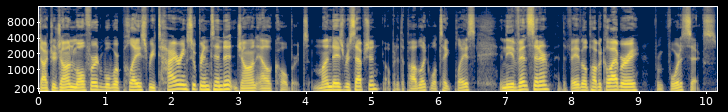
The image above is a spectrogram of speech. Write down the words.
Dr. John Mulford will replace retiring Superintendent John L. Colbert. Monday's reception, open to the public, will take place in the Event Center at the Fayetteville Public Library from 4 to 6.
